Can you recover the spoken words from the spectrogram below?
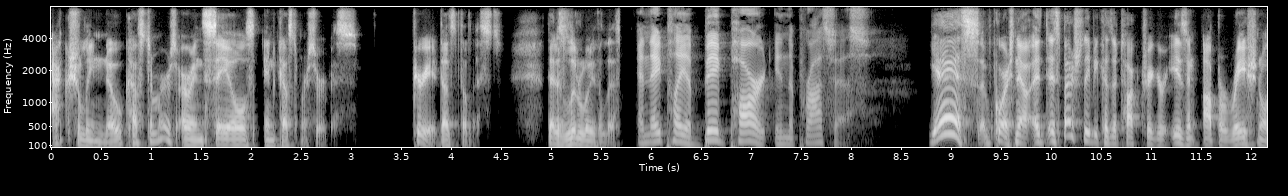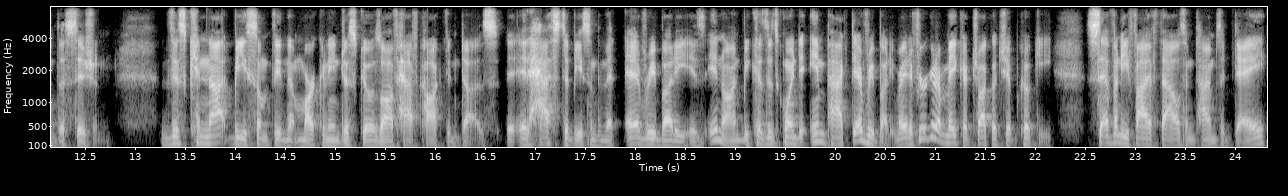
actually know customers are in sales and customer service. Period. That's the list. That is literally the list. And they play a big part in the process. Yes, of course. Now, especially because a talk trigger is an operational decision. This cannot be something that marketing just goes off half cocked and does. It has to be something that everybody is in on because it's going to impact everybody, right? If you're going to make a chocolate chip cookie 75,000 times a day,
